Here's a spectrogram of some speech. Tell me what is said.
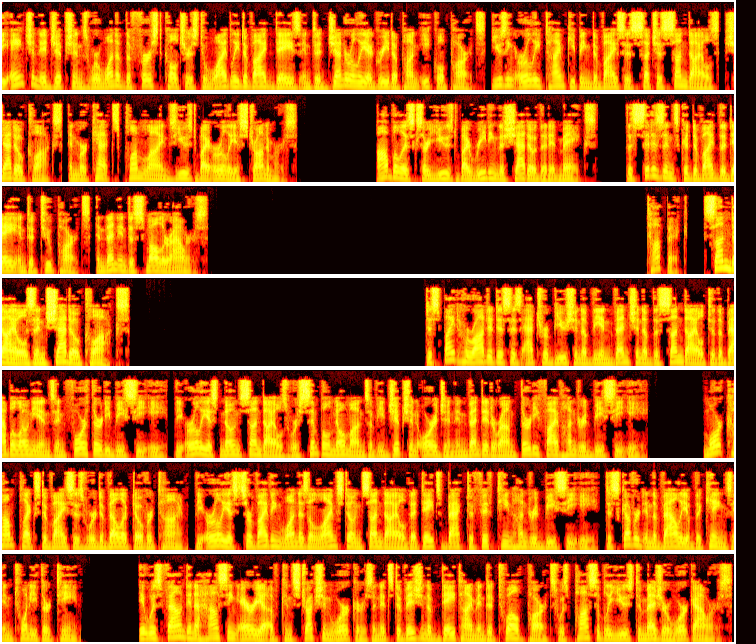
The ancient Egyptians were one of the first cultures to widely divide days into generally agreed upon equal parts, using early timekeeping devices such as sundials, shadow clocks, and merkhets plumb lines used by early astronomers. Obelisks are used by reading the shadow that it makes. The citizens could divide the day into two parts, and then into smaller hours. Sundials and shadow clocks Despite Herodotus's attribution of the invention of the sundial to the Babylonians in 430 BCE, the earliest known sundials were simple gnomons of Egyptian origin invented around 3500 BCE. More complex devices were developed over time, the earliest surviving one is a limestone sundial that dates back to 1500 BCE, discovered in the Valley of the Kings in 2013. It was found in a housing area of construction workers and its division of daytime into 12 parts was possibly used to measure work hours.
